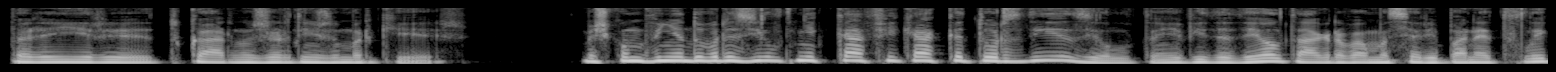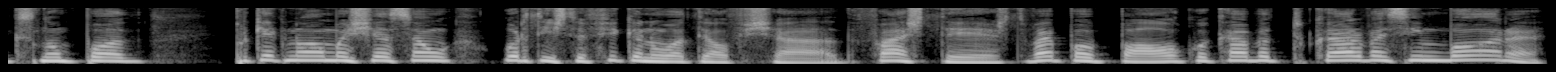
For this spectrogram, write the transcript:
para ir eh, tocar nos Jardins do Marquês, mas como vinha do Brasil tinha que cá ficar 14 dias. Ele tem a vida dele, está a gravar uma série para a Netflix, não pode. Porquê é que não há uma exceção? O artista fica no hotel fechado, faz teste, vai para o palco, acaba de tocar, vai-se embora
